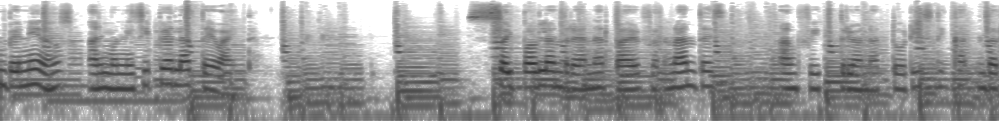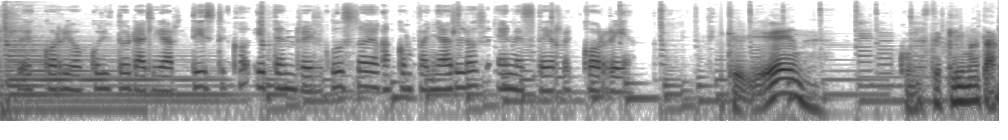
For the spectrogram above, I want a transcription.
Bienvenidos al municipio de La Tebaida. Soy Paula Andrea Narváez Fernández, anfitriona turística del recorrido cultural y artístico y tendré el gusto de acompañarlos en este recorrido. ¡Qué bien! Con este clima tan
